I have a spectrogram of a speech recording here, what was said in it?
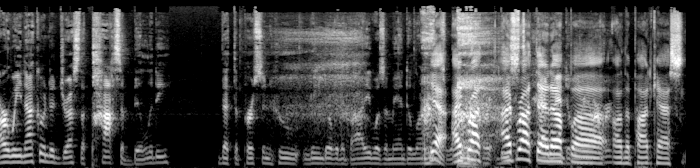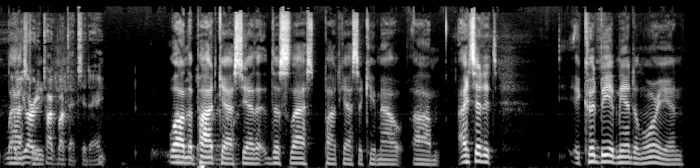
are we not going to address the possibility that the person who leaned over the body was a Mandalorian? yeah, as I brought I brought that up uh, on the podcast Oh, last you already week. talked about that today. Well, on the podcast, yeah, this last podcast that came out, um, I said it's it could be a Mandalorian.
